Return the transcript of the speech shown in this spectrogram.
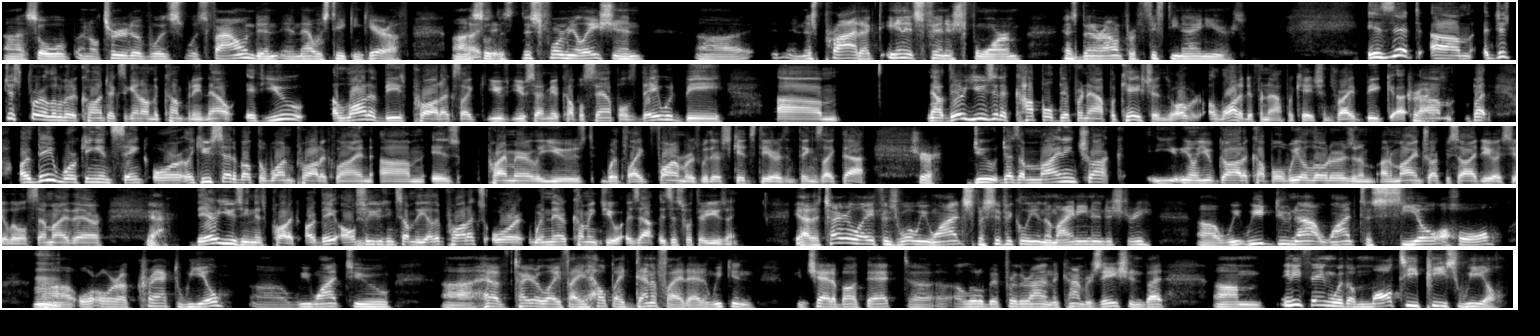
Uh, so an alternative was was found, and and that was taken care of. Uh, so this this formulation uh, and this product in its finished form has been around for 59 years. Is it um, just just for a little bit of context again on the company? Now, if you a lot of these products, like you you sent me a couple samples, they would be um, now they're using a couple different applications or a lot of different applications, right? Be, uh, Correct. Um, but are they working in sync or like you said about the one product line um, is primarily used with like farmers with their skid steers and things like that? Sure. Do does a mining truck you, you know you've got a couple wheel loaders and a, a mine truck beside you. I see a little semi there. Yeah. they're using this product, are they also using some of the other products, or when they're coming to you, is that is this what they're using? Yeah, the tire life is what we want specifically in the mining industry. Uh, we we do not want to seal a hole mm. uh, or or a cracked wheel. Uh, we want to uh, have tire life. I help identify that, and we can can chat about that uh, a little bit further on in the conversation. But um, anything with a multi-piece wheel,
